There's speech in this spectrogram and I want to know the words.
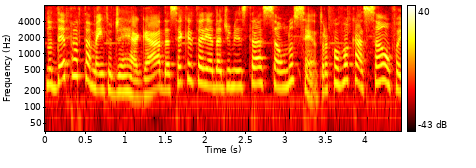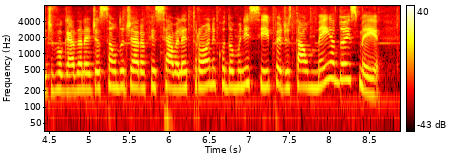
no Departamento de RH da Secretaria da Administração, no centro. A convocação foi divulgada na edição do Diário Oficial Eletrônico do município, edital 626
